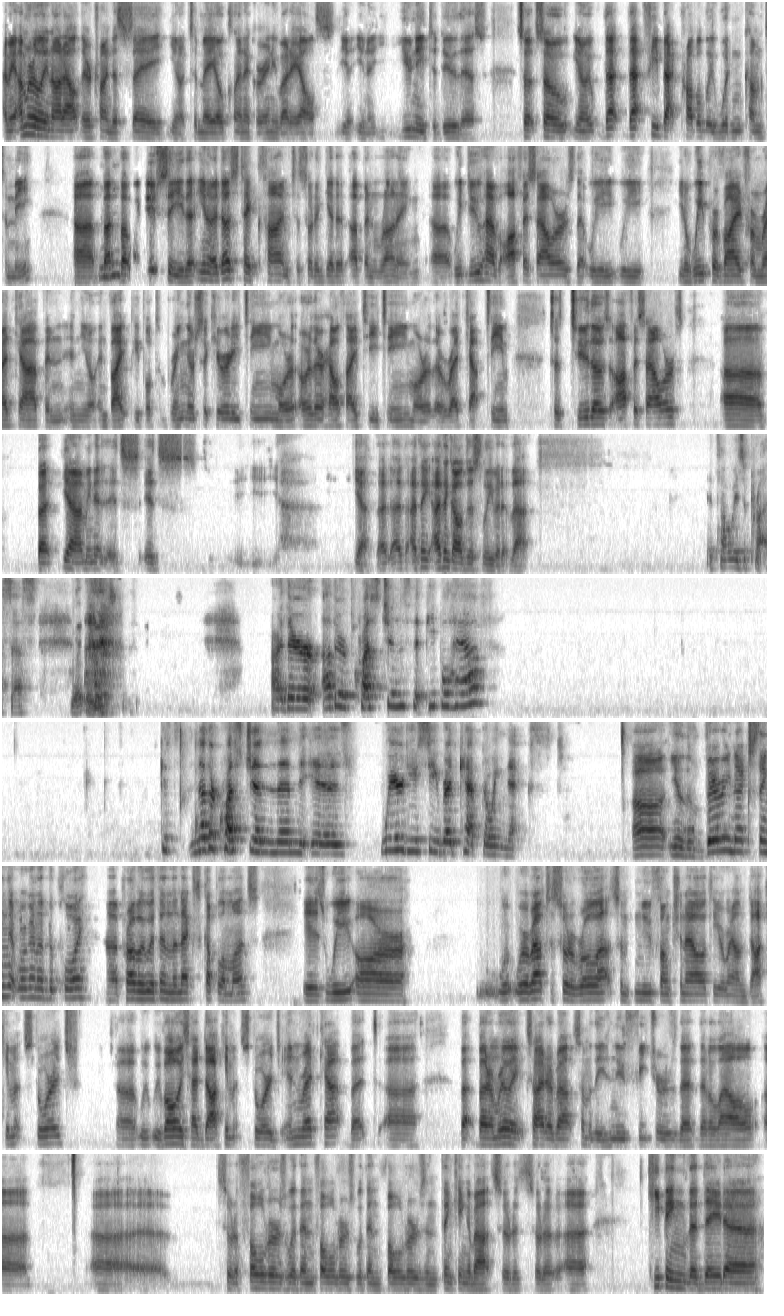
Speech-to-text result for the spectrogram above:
I mean, I'm really not out there trying to say, you know, to Mayo Clinic or anybody else, you, you know, you need to do this. So, so you know, that that feedback probably wouldn't come to me. Uh, but mm -hmm. but we do see that you know it does take time to sort of get it up and running. Uh, we do have office hours that we we you know we provide from REDCap and and you know invite people to bring their security team or or their health IT team or their REDCap team to to those office hours. Uh, but yeah, I mean, it, it's it's yeah. I, I think I think I'll just leave it at that. It's always a process. Are there other questions that people have? Another question then is, where do you see REDCap going next? Uh, you know, the very next thing that we're going to deploy uh, probably within the next couple of months, is we are we're about to sort of roll out some new functionality around document storage. Uh, we, have always had document storage in REDCap, but uh, but but I'm really excited about some of these new features that that allow uh, uh sort of folders within folders within folders, and thinking about sort of sort of uh, keeping the data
